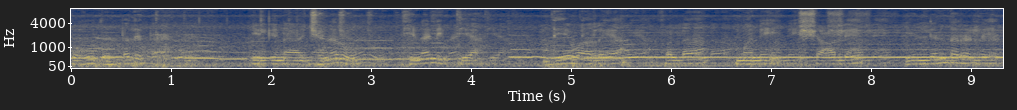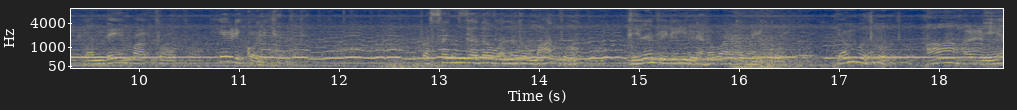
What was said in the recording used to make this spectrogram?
ಬಹು ದೊಡ್ಡದಿತ್ತು. ಇಲ್ಲಿನ ಜನರು ದಿನನಿತ್ಯ ದೇವಾಲಯ, ಹೊಲ, ಮನೆ, ಶಾಲೆ ಎಲ್ಲೆಂದರಲ್ಲಿ ಒಂದೇ ಮಾತು ಹೇಳಿಕೊಳ್ಳುತ್ತಿದ್ದರು. ಪ್ರಸಂಗದ ಒಂದು ಮಾತು ದಿನವಿಡೀ ನೆರವಾಗಬೇಕು ಎಂಬುದು ಆ ಹಳ್ಳಿಯ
